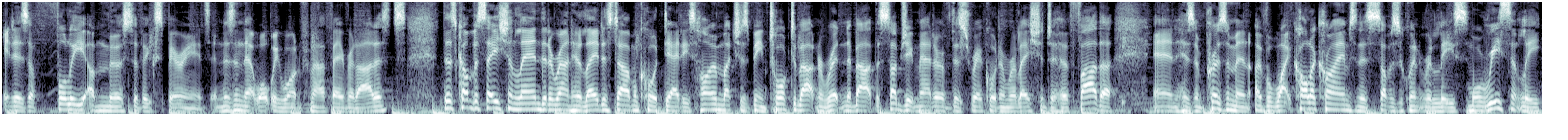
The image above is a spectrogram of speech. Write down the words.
it is a fully immersive experience. And isn't that what we want from our favorite artists? This conversation landed around her latest album called Daddy's Home. Much has been talked about and written about the subject matter of this record in relation to her father and his imprisonment over white collar crimes and his subsequent release. More recently,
